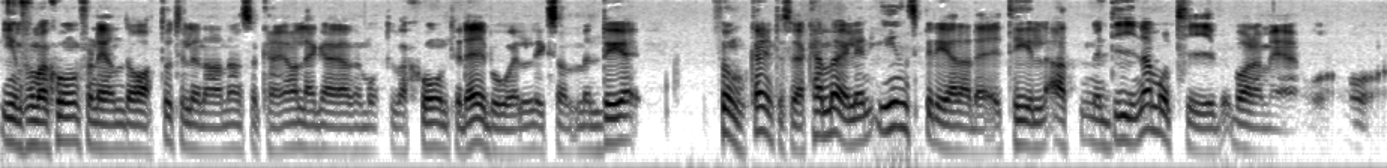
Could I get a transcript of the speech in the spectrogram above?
information från en dator till en annan så kan jag lägga över motivation till dig Boel. Liksom. Men det funkar inte så. Jag kan möjligen inspirera dig till att med dina motiv vara med och, och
